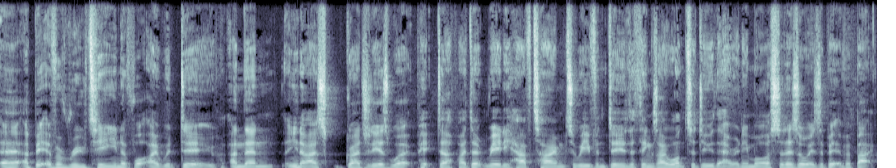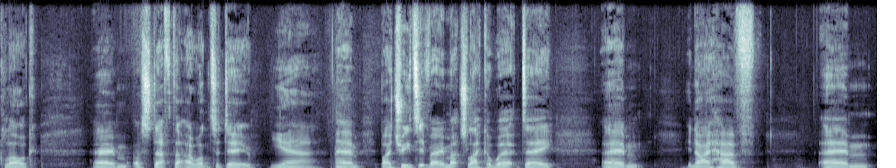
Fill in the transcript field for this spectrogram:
uh, a bit of a routine of what I would do. And then, you know, as gradually as work picked up, I don't really have time to even do the things I want to do there anymore. So there's always a bit of a backlog um, of stuff that I want to do. Yeah. Um, but I treat it very much like a work day. Um, you know, I have. Um,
